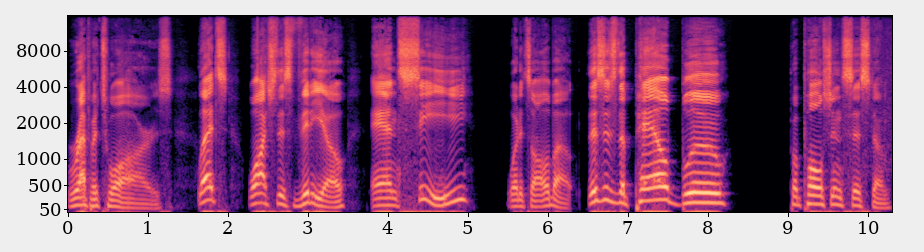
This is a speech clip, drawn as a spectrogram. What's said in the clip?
repertoires. Let's watch this video and see what it's all about. This is the pale blue propulsion system.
